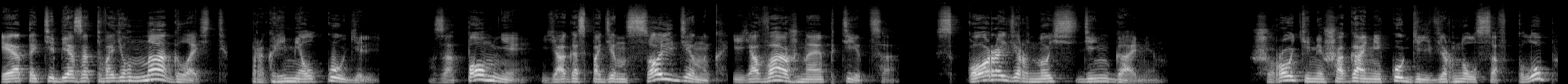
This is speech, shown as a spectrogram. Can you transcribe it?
«Это тебе за твою наглость!» – прогремел Кугель. «Запомни, я господин Сольдинг, и я важная птица. Скоро вернусь с деньгами». Широкими шагами Кугель вернулся в клуб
